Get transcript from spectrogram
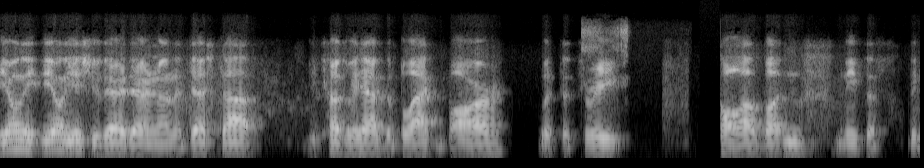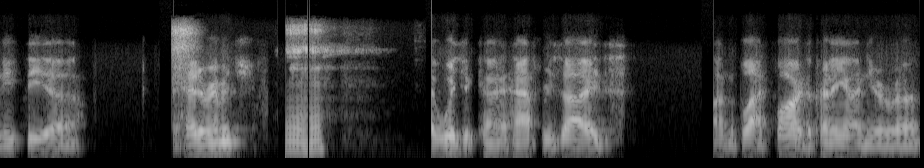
The only the only issue there, Darren, on the desktop, because we have the black bar with the three call out buttons beneath the beneath the uh, the header image, Mm-hmm. the widget kind of half resides on the black bar, depending on your uh,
